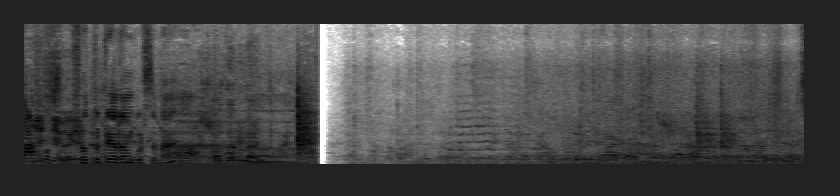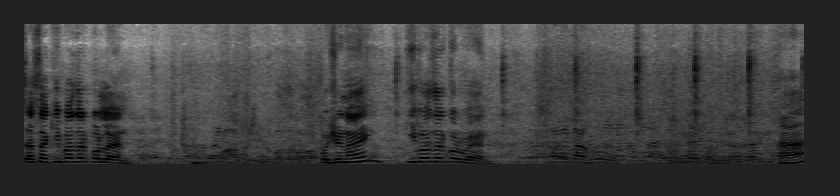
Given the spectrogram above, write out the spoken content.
দাম করছে। সত্তর টাকা দাম করছে না? চাচা কি বাজার করলেন? পয়সা নাই? কি বাজার করবেন? হ্যাঁ?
